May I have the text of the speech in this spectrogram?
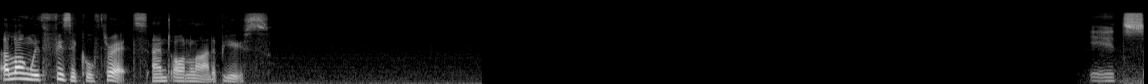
along with physical threats and online abuse. It's,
